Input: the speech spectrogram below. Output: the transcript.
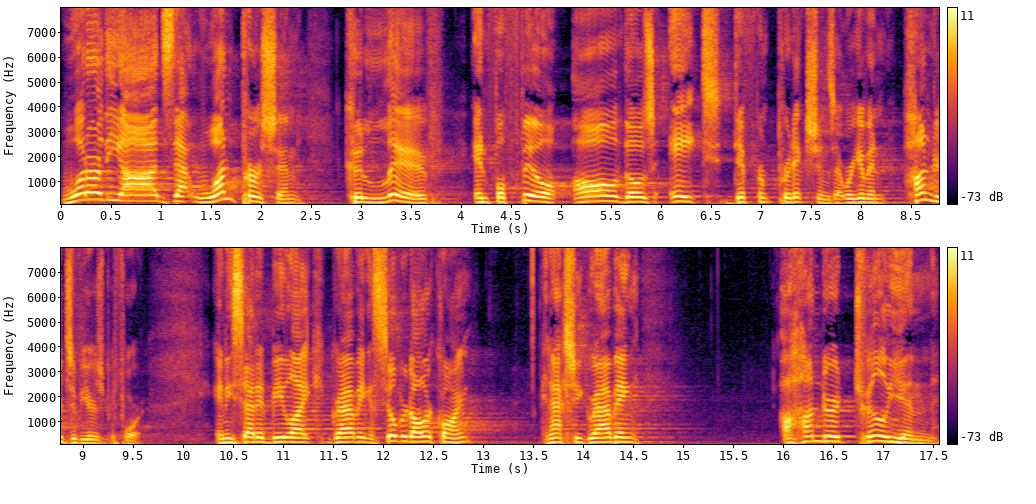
what are the odds that one person could live and fulfill all of those eight different predictions that were given hundreds of years before. And he said it'd be like grabbing a silver dollar coin and actually grabbing a hundred trillion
